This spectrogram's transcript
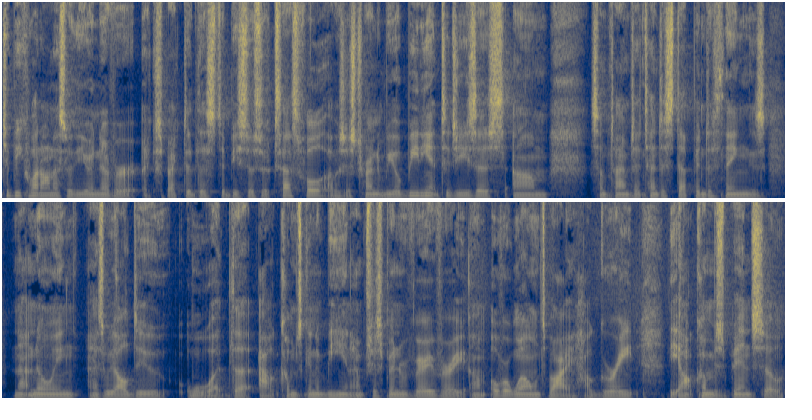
to be quite honest with you, I never expected this to be so successful. I was just trying to be obedient to Jesus. Um, sometimes I tend to step into things not knowing, as we all do, what the outcome's going to be. And I've just been very, very um, overwhelmed by how great the outcome has been. So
